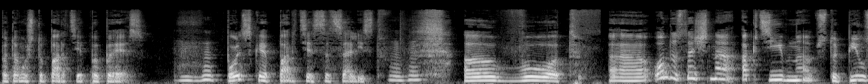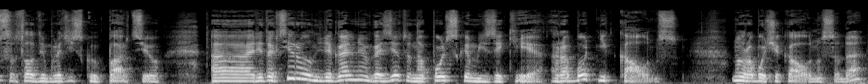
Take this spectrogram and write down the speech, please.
Потому что партия ППС – польская партия социалистов. А, вот. Э, он достаточно активно вступил в социал-демократическую партию, э, редактировал нелегальную газету на польском языке «Работник Каунс», ну, рабочий Каунуса, да,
